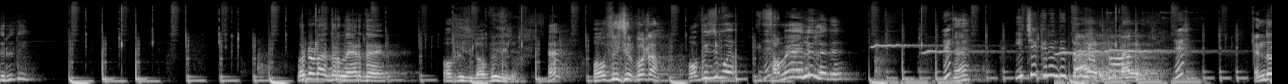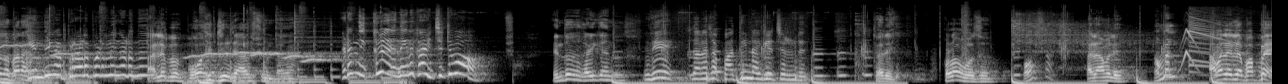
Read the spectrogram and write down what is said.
ധൃതി. ഇങ്ങോട്ടോടാ എത്ര നേരത്തെ. ഓഫീസിൽ ഓഫീസിൽ? ഓഫീസിൽ പോട്ടാ. ഓഫീസിൽ സമയമില്ലല്ലേ? ഈ ചെക്കൻ എന്ത് എന്തോന്ന് പറ. എന്തി വെപ്രാളപ്പെടുന്നു കിടന്ന് അല്ല ഇപ്പൊ പോയിട്ട് ഒരു ആവശ്യമുണ്ട് അതാണ് എടാ നിക്ക് എന്തെങ്കിലും കഴിച്ചിട്ട് പോ. എന്തോന്ന് കഴിക്കാൻ? ഇതേ ഇതാണ് ചപ്പാത്തി ഉണ്ടാക്കി വെച്ചിട്ടുണ്ട്. കറി കൊള്ളാം ബോസ്? അല്ല അമൽ. അമൽ. അമലല്ല പപ്പേ.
